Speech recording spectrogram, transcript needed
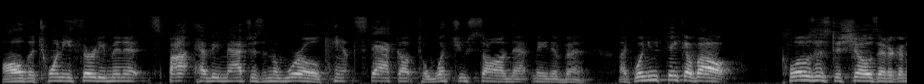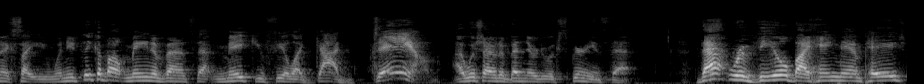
All the 20, 30 minute spot heavy matches in the world can't stack up to what you saw in that main event. Like when you think about closes to shows that are going to excite you, when you think about main events that make you feel like, God damn, I wish I would have been there to experience that. That reveal by Hangman Page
